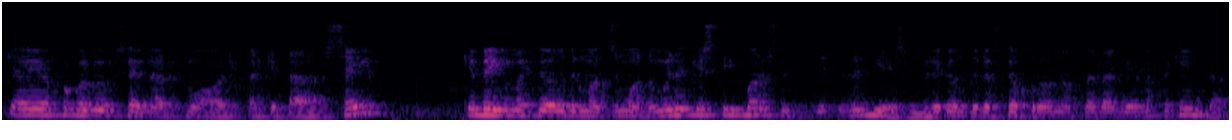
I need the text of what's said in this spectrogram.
και αποκολούθησε ένα αριθμό αρ- αρκετά safe και πήγε μέχρι τον τερματισμό. Νομίζω και στην Μπόρση δεν πίεσε. Νομίζω έκανε τον τελευταίο χρόνο από τα ράλι ένα αυτοκίνητα.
